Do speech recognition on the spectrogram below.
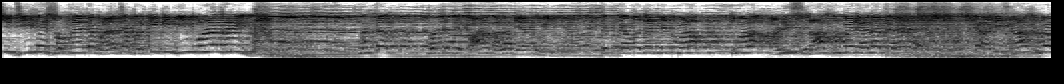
तुमची जी काही स्वप्न आहे त्या बाळाच्या भरती ती मी पूर्ण करीन. फक्त फक्त ते बाळ मला द्या तुम्ही. ते त्यामध्ये मी तुम्हाला तुम्हाला अडीच लाख रुपये द्यायला तयार आहे. ते अडीच लाख रुपये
